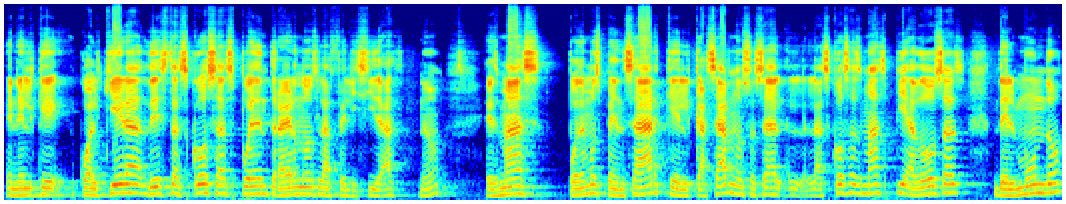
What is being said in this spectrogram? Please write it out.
en el que cualquiera de estas cosas pueden traernos la felicidad, ¿no? Es más, podemos pensar que el casarnos, o sea, las cosas más piadosas del mundo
